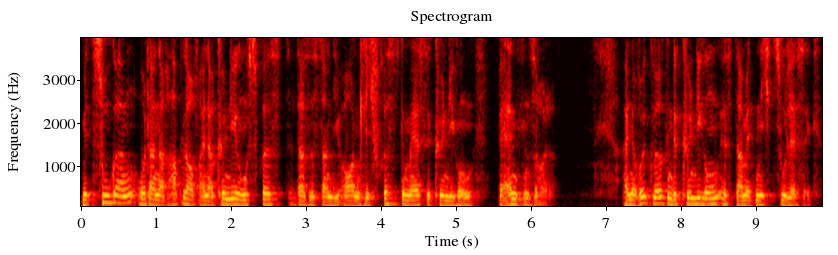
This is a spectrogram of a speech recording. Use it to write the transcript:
mit Zugang oder nach Ablauf einer Kündigungsfrist, das ist dann die ordentlich fristgemäße Kündigung, beenden soll. Eine rückwirkende Kündigung ist damit nicht zulässig.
